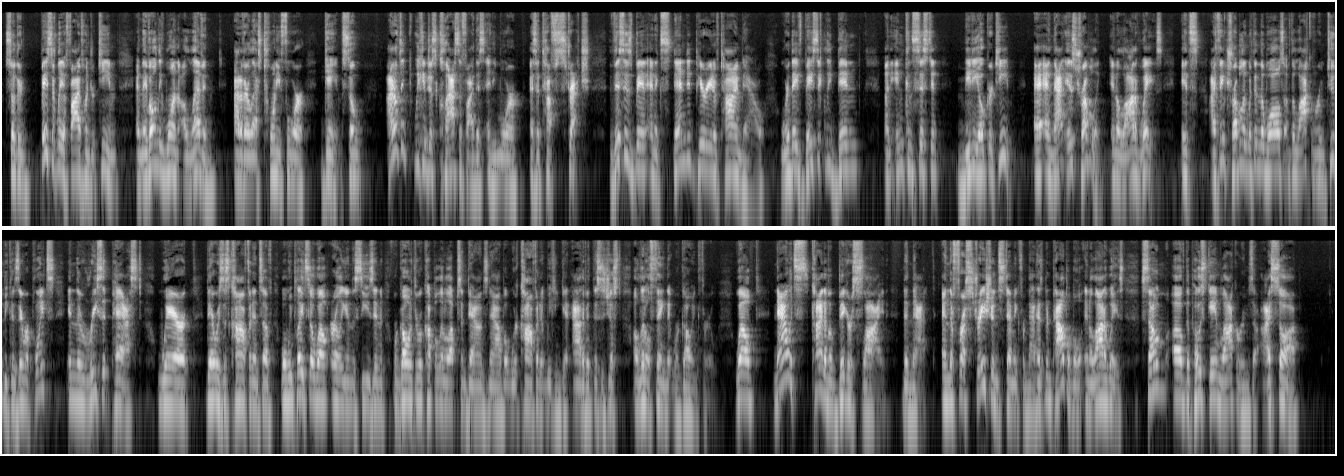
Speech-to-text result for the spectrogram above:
So they're basically a 500 team, and they've only won 11 out of their last 24 games. So I don't think we can just classify this anymore as a tough stretch. This has been an extended period of time now where they've basically been an inconsistent, mediocre team. And that is troubling in a lot of ways. It's I think, troubling within the walls of the locker room too, because there were points in the recent past where there was this confidence of, well, we played so well early in the season. We're going through a couple little ups and downs now, but we're confident we can get out of it. This is just a little thing that we're going through. Well, now it's kind of a bigger slide than that. And the frustration stemming from that has been palpable in a lot of ways. Some of the post game locker rooms that I saw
